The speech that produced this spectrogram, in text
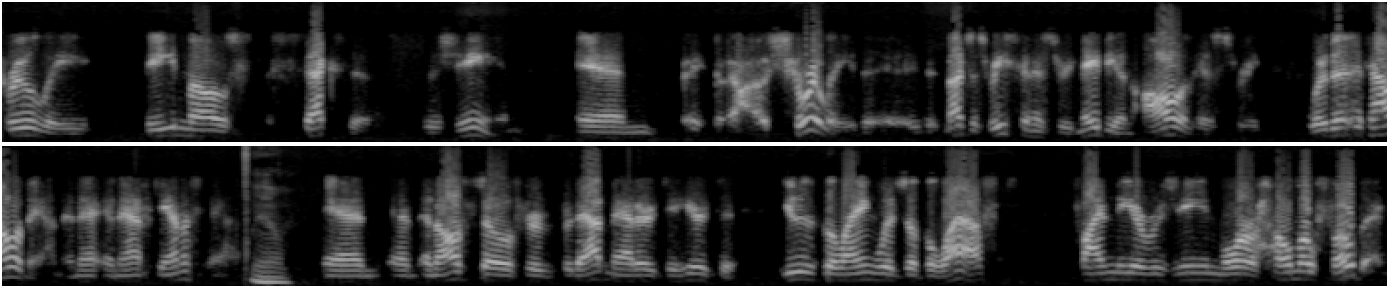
truly, the most sexist regime in uh, surely, the, not just recent history, maybe in all of history, would have been the Taliban in, in Afghanistan. Yeah. And, and, and also, for, for that matter, to hear to use the language of the left, find me a regime more homophobic,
